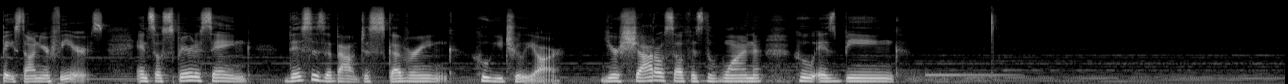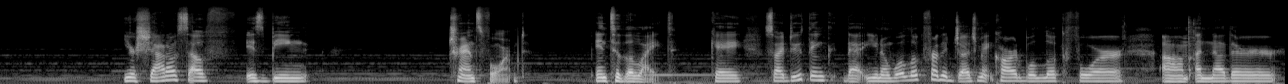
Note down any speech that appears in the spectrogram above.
based on your fears. And so, Spirit is saying, this is about discovering who you truly are. Your shadow self is the one who is being your shadow self is being transformed into the light. Okay. So I do think that, you know, we'll look for the judgment card. We'll look for um, another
